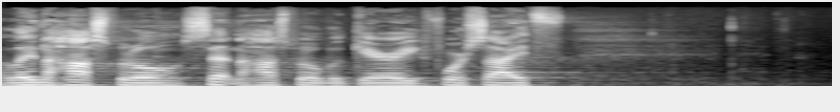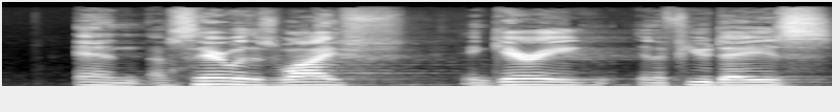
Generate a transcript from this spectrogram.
I lay in the hospital, sat in the hospital with Gary Forsyth, and I was there with his wife. And Gary, in a few days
